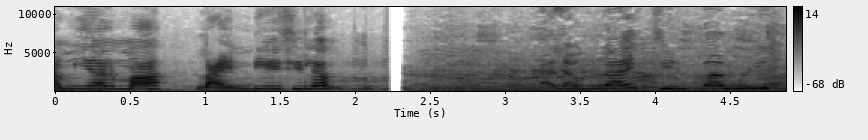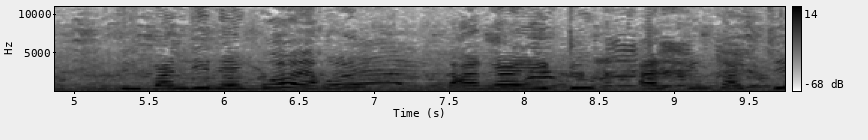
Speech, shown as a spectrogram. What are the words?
আমি আর মা লাইন দিয়েছিলাম। হ্যালো ভাই শিল্পাঞ্জি শিল্পাঞ্জি দেখব এখন? তারপরে একটু আইসক্রিম খাচ্ছি।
